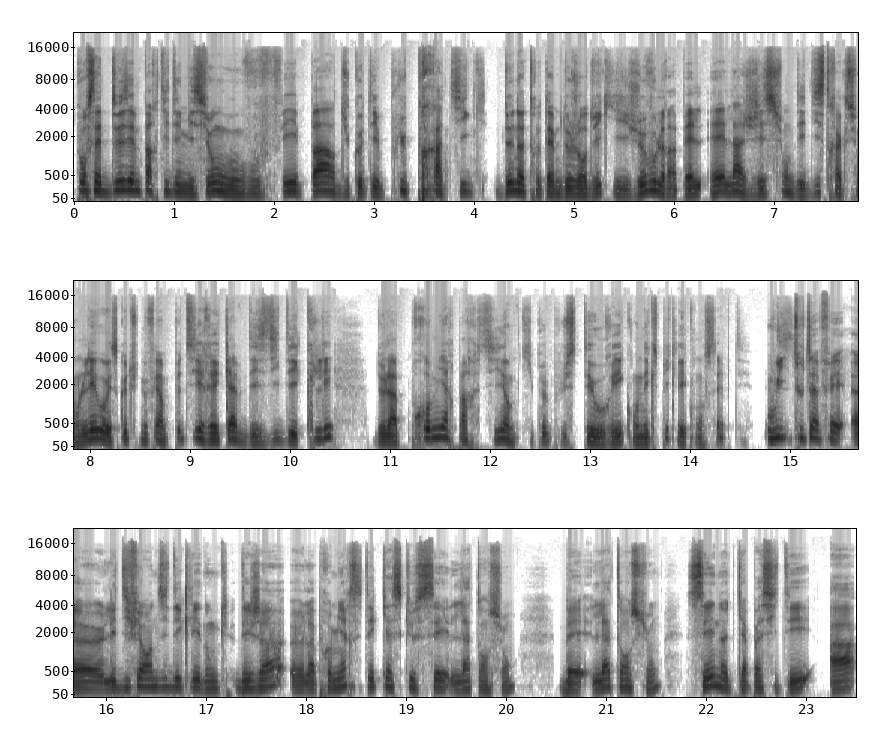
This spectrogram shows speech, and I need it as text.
pour cette deuxième partie d'émission où on vous fait part du côté plus pratique de notre thème d'aujourd'hui qui, je vous le rappelle, est la gestion des distractions. Léo, est-ce que tu nous fais un petit récap des idées clés de la première partie, un petit peu plus théorique? On explique les concepts. Oui, tout à fait. Euh, les différentes idées clés. Donc déjà, euh, la première, c'était qu'est-ce que c'est l'attention? Ben, L'attention, c'est notre capacité à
